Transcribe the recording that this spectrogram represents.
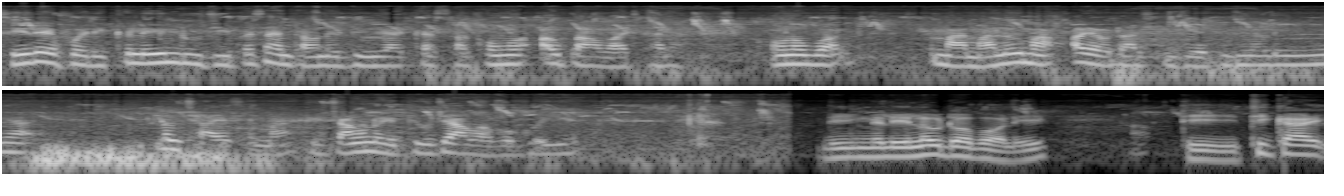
ဈေးတဲ့ဖွဲ့ဒီကလေးလူကြီးပတ်စံတောင်းတဲ့သူရကတ်စာအကုန်လုံးအောက်ပါသွားကြတာအကုန်လုံးပေါ့အမမလို့မအောက်ရောက်တာရှိတယ်ဒီငလေးကြီးကလှုပ်ချရဲ့ဆင်မှာဒီเจ้าတွေပြိုကြပါဘူးကိုကြီး ဒီငလင်းလောက်တော့ပေါ့လေဒီထိခိုက်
